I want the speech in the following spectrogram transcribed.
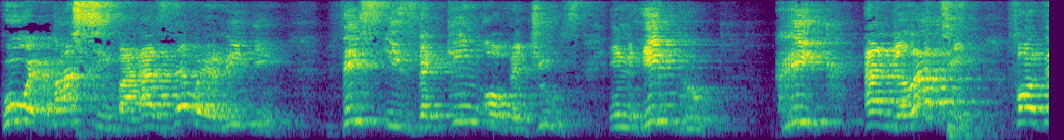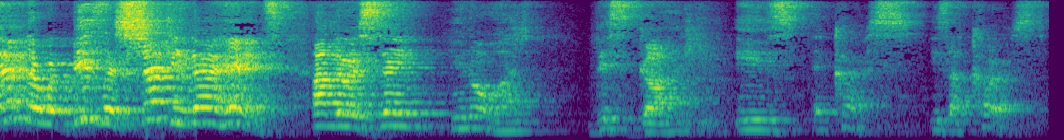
who were passing by, as they were reading, this is the King of the Jews in Hebrew, Greek, and Latin. For them, they were busy shaking their heads and they were saying, you know what? This guy is a curse. He's accursed.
